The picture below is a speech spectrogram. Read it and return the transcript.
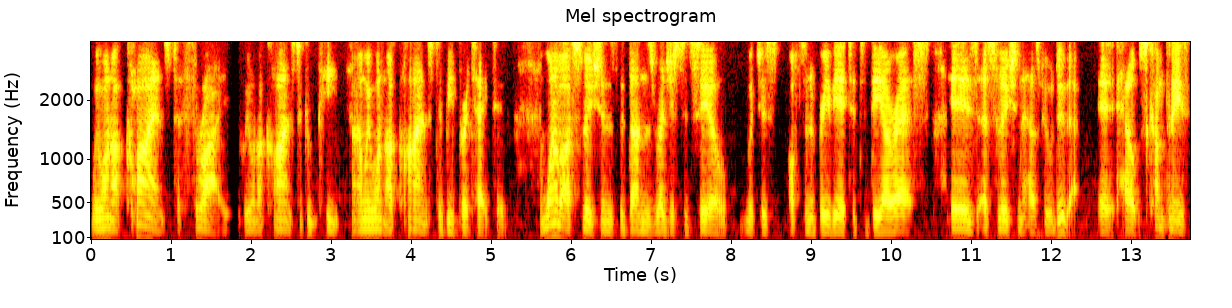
We want our clients to thrive. We want our clients to compete, and we want our clients to be protected. One of our solutions, the DUNS registered seal, which is often abbreviated to DRS, is a solution that helps people do that. It helps companies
